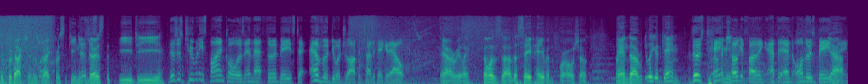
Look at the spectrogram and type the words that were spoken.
the production is well, right for Satiini. There's and there's the DG. There's just too many spine crawlers in that third base to ever do a drop and try to take it out. Yeah, really. That was uh, the safe haven for Osho. But and a uh, really good game. Those tank I mean, target firing at the end on those Banelings. Yeah.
